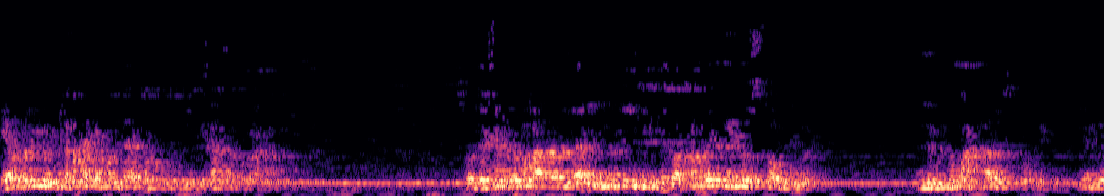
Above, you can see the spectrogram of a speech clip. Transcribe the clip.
దేవతలకు విగ్రహం ఎక్కడుంటే అక్కడ ఉంటుంది ఇతిహాస పురాణం. సో దశరథ మహారాజు గారు ఇంద్రుడి ఇంటికి రథం మీద వెళ్ళొస్తూ ఉండేవాడు ఇంద్రుడితో మాట్లాడుస్తూ ఉండేవాడు నేను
